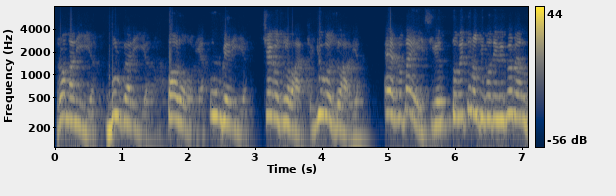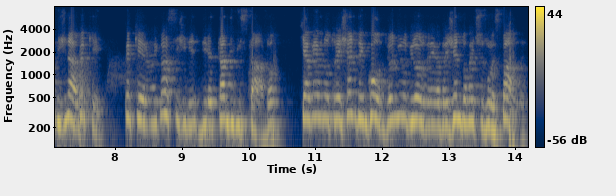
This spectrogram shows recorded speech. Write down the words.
Romania, Bulgaria, Polonia, Ungheria, Cecoslovacchia, Jugoslavia. Erano paesi dove tu non ti potevi proprio avvicinare perché? Perché erano i classici di- dilettanti di Stato che avevano 300 incontri, ognuno di loro teneva 300 match sulle spalle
